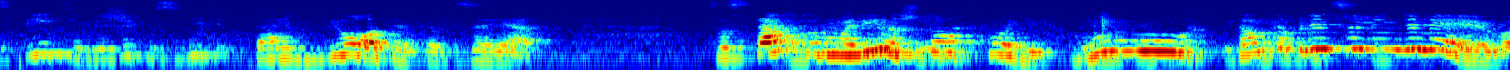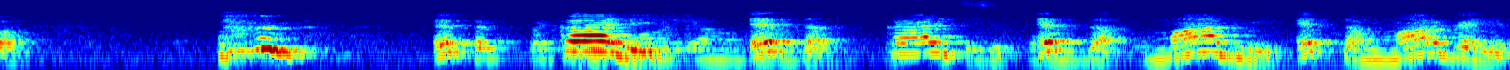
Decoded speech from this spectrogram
спите, лежите, сидите, дает этот заряд. Состав турмалина что входит? Ну, там таблица Менделеева. Это калий, это кальций, это магний, это марганец,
